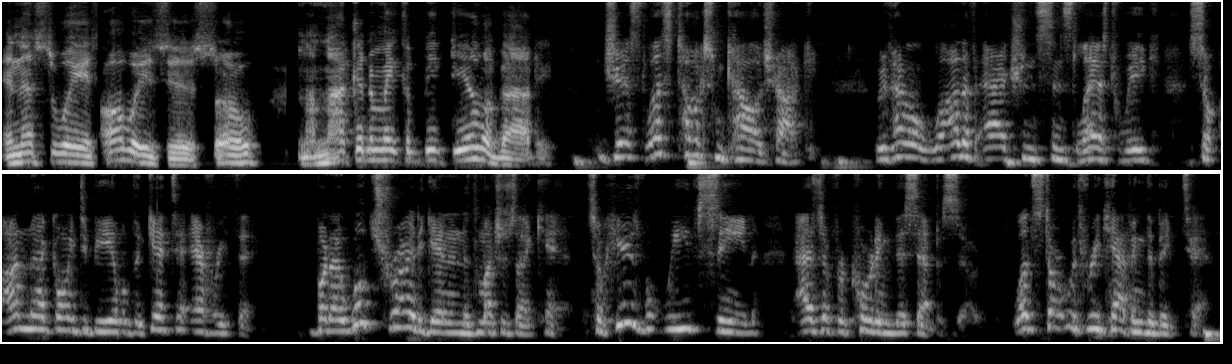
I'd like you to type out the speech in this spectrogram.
And that's the way it always is. So I'm not going to make a big deal about it. Jess, let's talk some college hockey. We've had a lot of action since last week, so I'm not going to be able to get to everything. But I will try to get in as much as I can. So here's what we've seen as of recording this episode. Let's start with recapping the Big Ten.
